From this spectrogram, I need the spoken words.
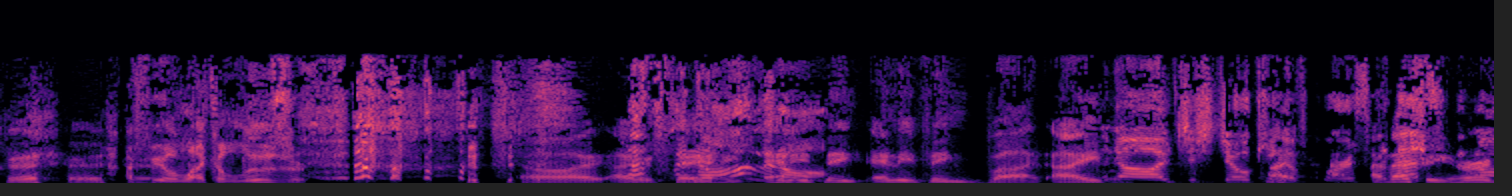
I feel like a loser. oh, I, I would say any, anything, anything but. I no, I'm just joking, I, of course. I've actually heard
